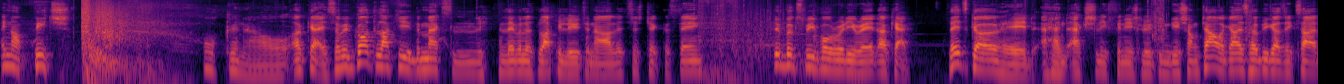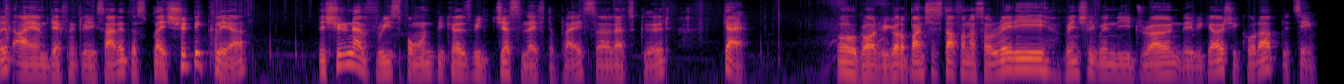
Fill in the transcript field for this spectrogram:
Hey, not bitch. Fucking hell. Okay, so we've got lucky, the max level of lucky loot now. Let's just check this thing. Two books we've already read. Okay, let's go ahead and actually finish looting Dishong Tower. Guys, hope you guys are excited. I am definitely excited. This place should be clear. They shouldn't have respawned because we just left the place, so that's good. Okay. Oh god, we got a bunch of stuff on us already. Eventually when the drone, there we go, she caught up. Let's see.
